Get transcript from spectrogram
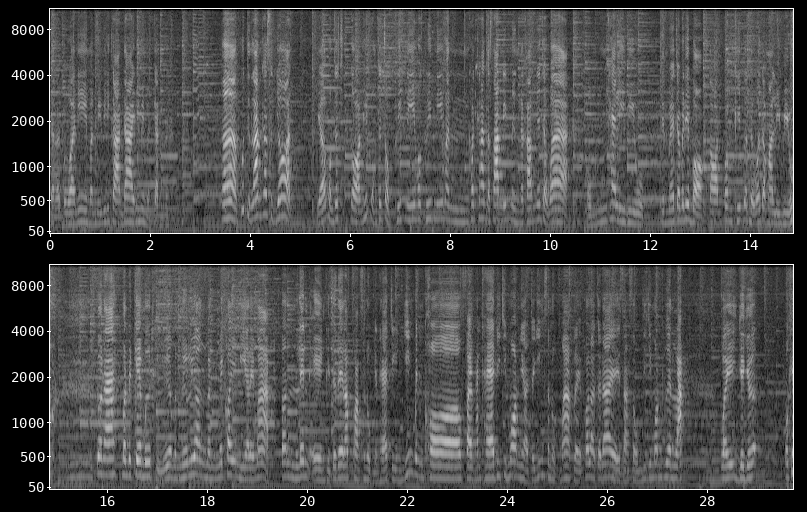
แต่ละตัวนี่มันมีวิธีการได้ที่ไม่เหมือนกันนะ ออพูดถึงล่านขั้นสุดยอด เดี๋ยวผมจะก่อนที่ผมจะจบคลิปนี้เพราะคลิปนี้มันค่อนข้างจะสั้นนิดนึงนะครับ เนื่องจากว่าผมแค่รีวิวถึงแม้จะไม่ได้บอกตอนต้นคลิปก็ถือว่าจะมารีวิว ก็นะ มันเป็นเกมมือถือมันเนื้อเรื่องมันไม่ค่อยมีอะไรมาก ต้องเล่นเองถึงจะได้รับความสนุกอย่างแท้จริง ยิ่งเป็นคอแฟนพันธ์แท้ดิจิมอนเนี่ยจะยิ่งสนุกมากเลย เพราะเราจะได้สะสมดิจิมอนเพื่อนรักไว้เยอะๆ โอเค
